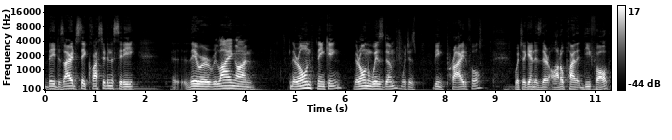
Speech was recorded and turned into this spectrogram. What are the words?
they desired to stay clustered in the city. Uh, They were relying on their own thinking, their own wisdom, which is being prideful, which again is their autopilot default.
